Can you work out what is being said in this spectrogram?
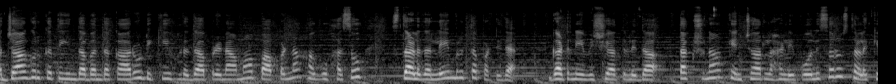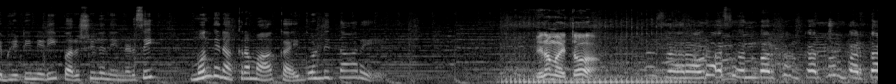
ಅಜಾಗರೂಕತೆಯಿಂದ ಬಂದ ಕಾರು ಡಿಕ್ಕಿ ಹೊಡೆದ ಪರಿಣಾಮ ಪಾಪಣ್ಣ ಹಾಗೂ ಹಸು ಸ್ಥಳದಲ್ಲೇ ಮೃತಪಟ್ಟಿದೆ. ಘಟನೆ ವಿಷಯ ತಿಳಿದ ತಕ್ಷಣ ಕೆಂಚಾರ್ಲಹಳ್ಳಿ ಪೊಲೀಸರು ಸ್ಥಳಕ್ಕೆ ಭೇಟಿ ನೀಡಿ ಪರಿಶೀಲನೆ ನಡೆಸಿ ಮುಂದಿನ ಕ್ರಮ ಕೈಗೊಂಡಿದ್ದಾರೆ. ಸರ್ ಅವ್ರ ಹಸುವನ್ನು ಬರ್ಕೊಂಡು ಕರ್ಕೊಂಡು ಬರ್ತಾ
